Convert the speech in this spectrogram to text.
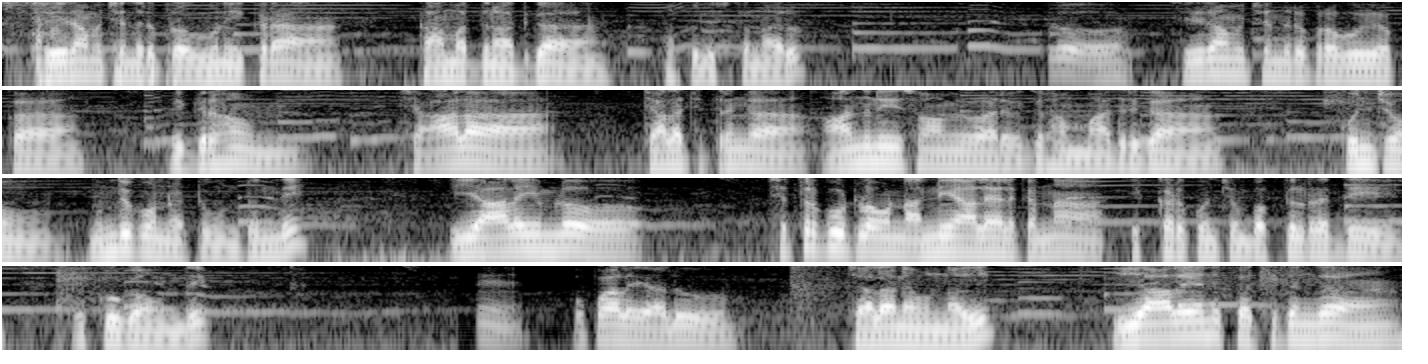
శ్రీరామచంద్ర ప్రభువుని ఇక్కడ కామద్నాథ్గా పిలుస్తున్నారు. లో శ్రీరామచంద్ర ప్రభు యొక్క విగ్రహం చాలా చాలా చిత్రంగా ఆంజనేయ స్వామి వారి విగ్రహం మాదిరిగా కొంచెం ముందుకు ఉన్నట్టు ఉంటుంది. ఈ ఆలయంలో చిత్రకూట్లో ఉన్న అన్ని ఆలయాల కన్నా ఇక్కడ కొంచెం భక్తుల రద్దీ ఎక్కువగా ఉంది. ఉపాలయాలు చాలానే ఉన్నాయి. ఈ ఆలయానికి ఖచ్చితంగా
